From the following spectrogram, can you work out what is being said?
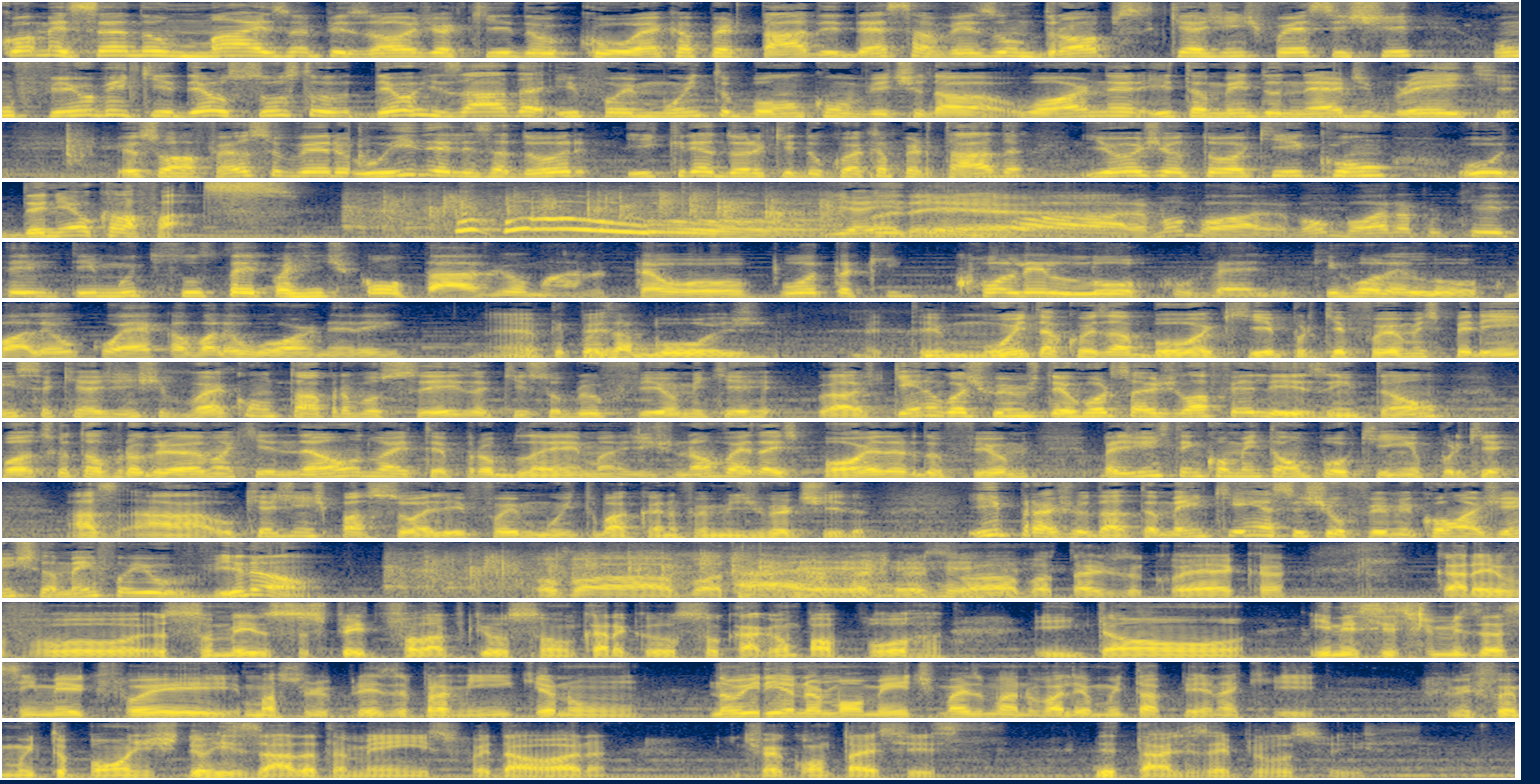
Começando mais um episódio aqui do Cueca Apertada e dessa vez um Drops que a gente foi assistir um filme que deu susto, deu risada e foi muito bom o convite da Warner e também do Nerd Break. Eu sou o Rafael Silveira, o idealizador e criador aqui do Cueca Apertada e hoje eu tô aqui com o Daniel Calafatz. E aí, Daniel? Vambora, vambora, vambora, porque tem, tem muito susto aí pra gente contar, viu, mano? Então, ô, puta, que rolê louco, velho. Que rolê louco. Valeu, cueca, valeu, Warner, hein? É, Vai ter coisa boa hoje. Vai ter muita coisa boa aqui, porque foi uma experiência que a gente vai contar pra vocês aqui sobre o filme que ah, quem não gosta de filme de terror saiu de lá feliz. Então, pode escutar o programa que não vai ter problema, a gente não vai dar spoiler do filme, mas a gente tem que comentar um pouquinho porque as- ah, o que a gente passou ali foi muito bacana, foi muito divertido. E pra ajudar também, quem assistiu o filme com a gente também foi o Vinão. Opa, boa tarde, boa tarde pessoal, boa tarde do Cueca. Cara, eu vou. Eu sou meio suspeito de falar porque eu sou um cara que eu sou cagão pra porra. Então, e nesses filmes assim, meio que foi uma surpresa pra mim, que eu não, não iria normalmente, mas, mano, valeu muito a pena que o filme foi muito bom, a gente deu risada também, isso foi da hora. A gente vai contar esses detalhes aí pra vocês.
